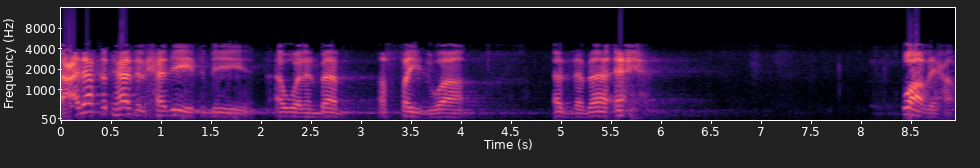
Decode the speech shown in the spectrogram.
علاقة هذا الحديث بأولا باب الصيد والذبائح واضحة.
